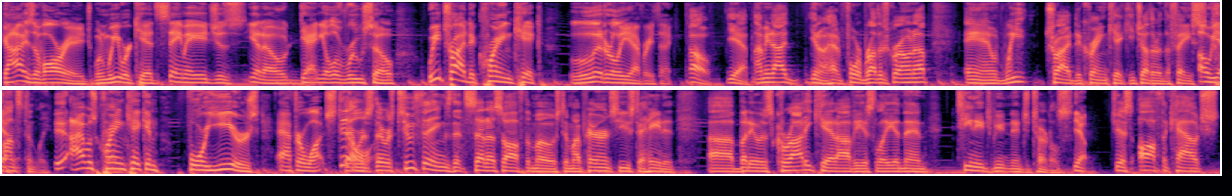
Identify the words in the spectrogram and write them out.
guys of our age when we were kids, same age as you know Daniel LaRusso, we tried to crane kick literally everything. Oh yeah, I mean, I you know had four brothers growing up, and we tried to crane kick each other in the face Oh yeah, constantly. I was crane kicking for years after watch. Still, There was there was two things that set us off the most, and my parents used to hate it. Uh, but it was Karate Kid, obviously, and then Teenage Mutant Ninja Turtles. Yep. Just off the couch,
